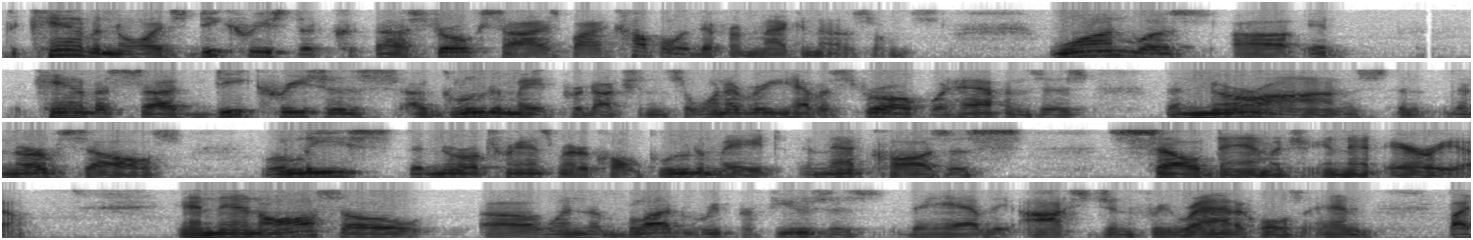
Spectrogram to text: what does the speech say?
the cannabinoids decreased the uh, stroke size by a couple of different mechanisms. One was uh, it cannabis uh, decreases uh, glutamate production. So whenever you have a stroke, what happens is the neurons, the, the nerve cells, release the neurotransmitter called glutamate, and that causes cell damage in that area. And then also, uh, when the blood reperfuses, they have the oxygen-free radicals, and by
